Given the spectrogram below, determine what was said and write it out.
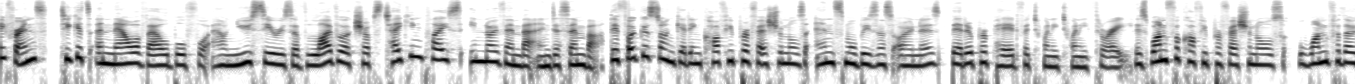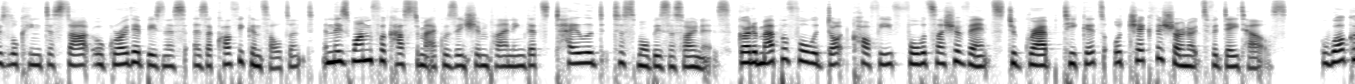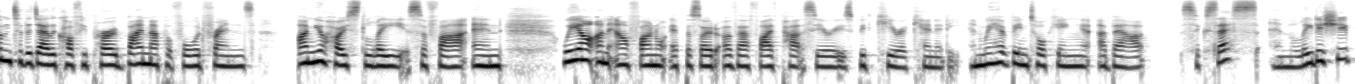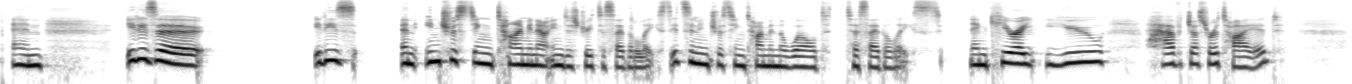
Hey friends, tickets are now available for our new series of live workshops taking place in November and December. They're focused on getting coffee professionals and small business owners better prepared for 2023. There's one for coffee professionals, one for those looking to start or grow their business as a coffee consultant, and there's one for customer acquisition planning that's tailored to small business owners. Go to mapitforward.coffee forward slash events to grab tickets or check the show notes for details. Welcome to the Daily Coffee Pro by Map It Forward, friends. I'm your host, Lee Safar, and we are on our final episode of our five part series with Kyra Kennedy. And we have been talking about success and leadership, and it is a it is an interesting time in our industry to say the least. It's an interesting time in the world to say the least. And Kyra, you have just retired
